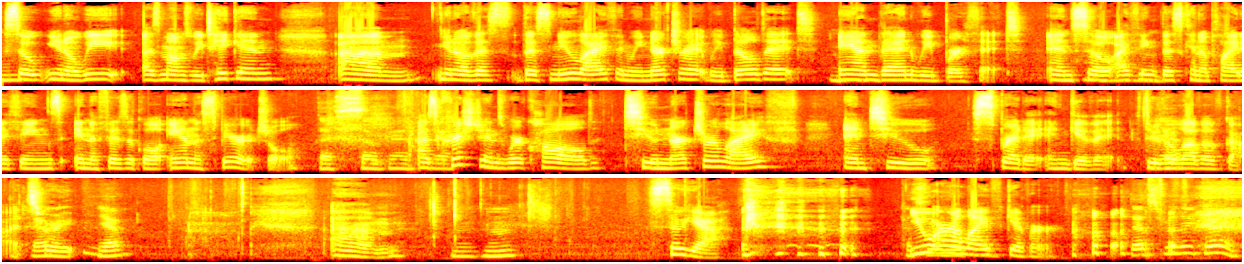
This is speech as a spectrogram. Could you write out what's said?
So you know, we as moms we take in, um, you know, this this new life and we nurture it, we build it, and then we birth it. And so I think this can apply to things in the physical and the spiritual That's so good. as yeah. Christians, we're called to nurture life and to spread it and give it through the love of God. That's right. Yep. Um, So yeah, you are a life good. giver. That's really good.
